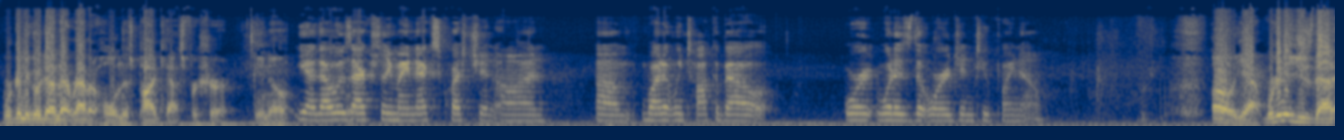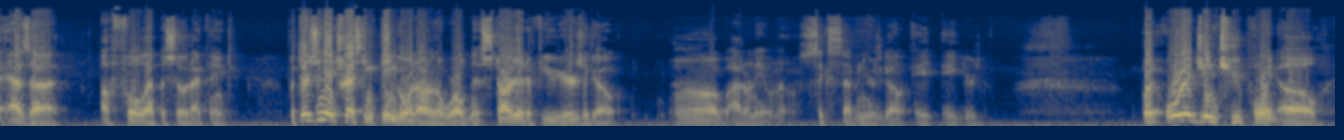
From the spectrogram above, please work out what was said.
we're going to go down that rabbit hole in this podcast for sure, you know. Yeah, that was actually my next question on um, why don't we talk about or what is the origin oh? 2.0? Oh yeah, we're going to use that as a a full episode, I think. But there's an interesting thing going on in the world, and it started a few years ago. Oh, I don't even know, six, seven years ago, eight, eight years ago. But Origin 2.0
